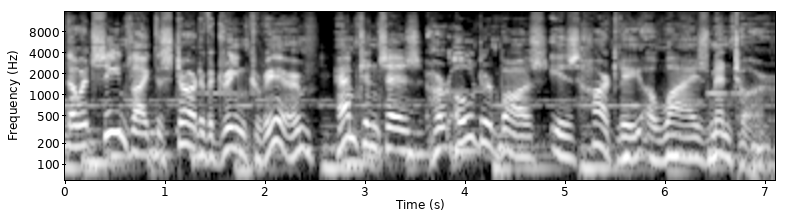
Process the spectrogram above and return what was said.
Though it seems like the start of a dream career, Hampton says her older boss is hardly a wise mentor.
